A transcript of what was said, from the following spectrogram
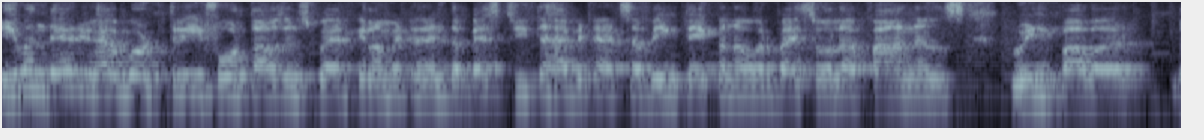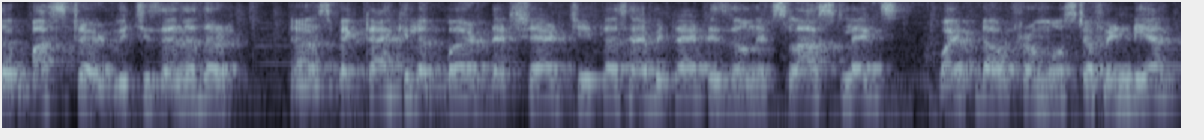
Even there, you have about three, four thousand square kilometers, and the best cheetah habitats are being taken over by solar panels, wind power. The bustard, which is another uh, spectacular bird that shared cheetah's habitat, is on its last legs, wiped out from most of India.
